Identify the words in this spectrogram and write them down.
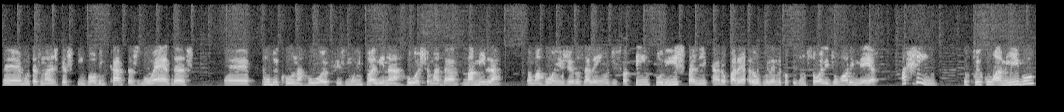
é, muitas mágicas que envolvem cartas, moedas, é, público na rua. Eu fiz muito ali na rua chamada Mamila. É uma rua em Jerusalém onde só tem turista ali, cara. Eu, pare... eu me lembro que eu fiz um show ali de uma hora e meia. Assim, eu fui com um amigo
